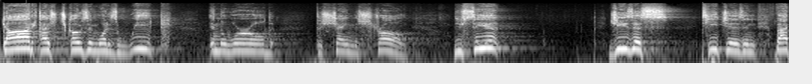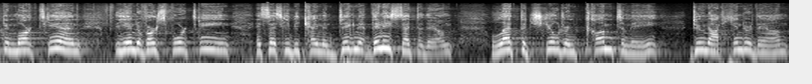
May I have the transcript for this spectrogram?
God has chosen what is weak in the world to shame the strong. You see it? Jesus teaches, and back in Mark 10, the end of verse 14, it says, He became indignant. Then he said to them, Let the children come to me, do not hinder them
